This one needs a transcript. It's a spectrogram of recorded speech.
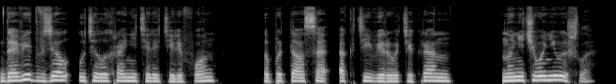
Давид взял у телохранителя телефон, попытался активировать экран, но ничего не вышло.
